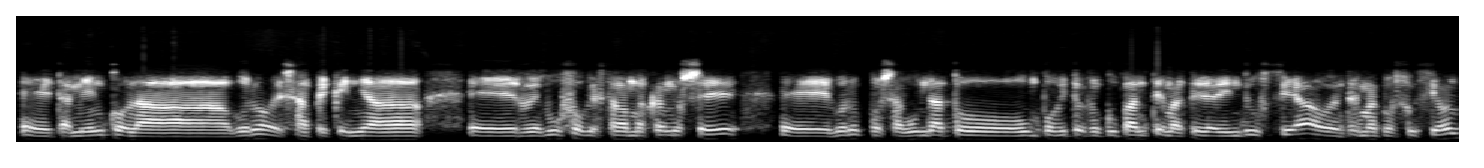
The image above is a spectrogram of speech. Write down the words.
eh, también con la, bueno, esa pequeña eh, rebufo que estaba marcándose, bueno, pues algún dato un poquito preocupante en materia de industria o en tema de construcción,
